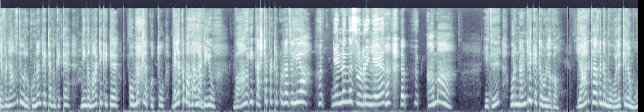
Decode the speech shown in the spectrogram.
எவனாவது ஒரு குணம் கெட்டவன் கிட்ட நீங்க மாட்டிக்கிட்டு கொமட்டில குத்தும் விளக்க மாத்தால அடியும் வாங்கி கஷ்டப்பட்டு கூடாது இல்லையா? என்னங்க சொல்றீங்க? ஆமா. இது ஒரு நன்றி கெட்ட உலகம். யாருக்காக நம்ம உழைக்கிறோமோ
